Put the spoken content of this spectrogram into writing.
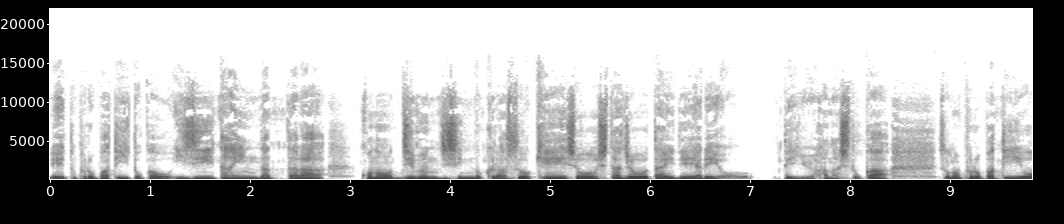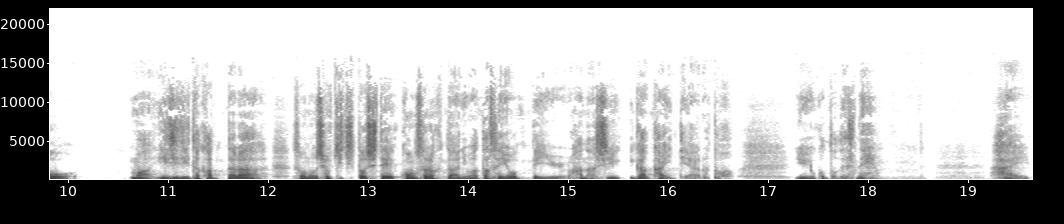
えっ、と、プロパティとかをいじりたいんだったら、この自分自身のクラスを継承した状態でやれよっていう話とか、そのプロパティをまあ、いじりたかったら、その初期値としてコンストラクターに渡せよっていう話が書いてあるということですね。はい。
